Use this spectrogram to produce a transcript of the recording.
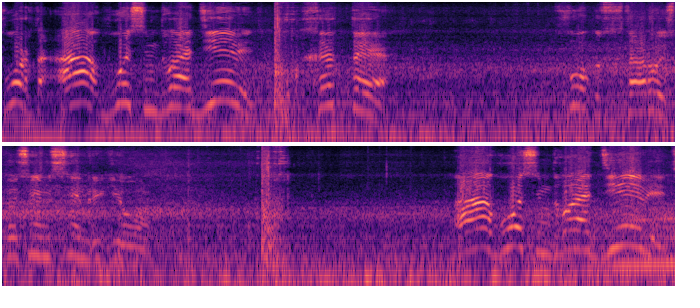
Форд А829 ХТ. Фокус второй, 177 регион. А829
